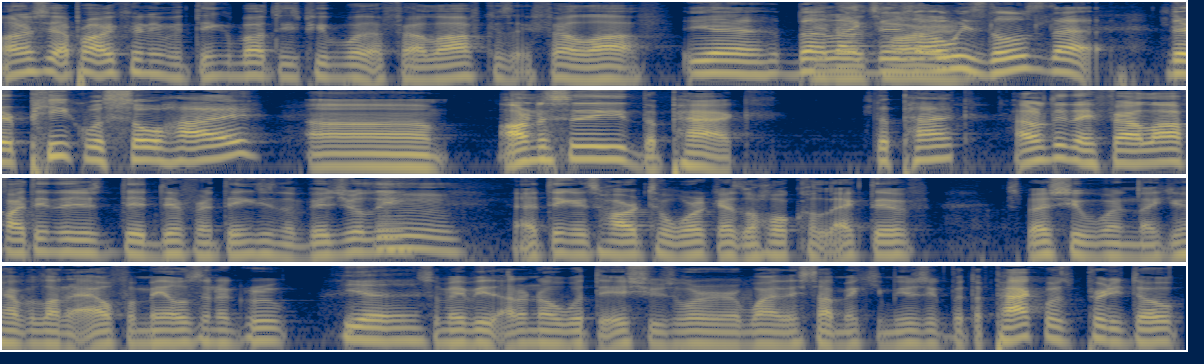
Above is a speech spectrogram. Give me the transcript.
Honestly, I probably couldn't even think about these people that fell off because they fell off. Yeah, but You know, like it's there's hard. always those that their peak was so high. Um. Honestly, the pack. The pack. I don't think they fell off. I think they just did different things individually. Mm, I think it's hard to work as a whole collective, especially when like you have a lot of alpha males in a group. yeah. So maybe I don't know what the issues were or why they stopped making music, but the pack was pretty dope.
